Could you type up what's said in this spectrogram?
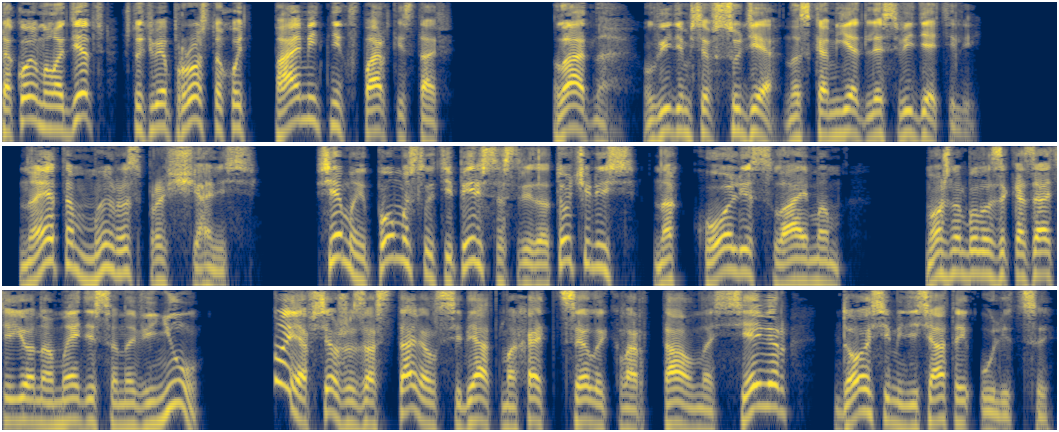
Такой молодец, что тебе просто хоть памятник в парке ставь. Ладно, увидимся в суде на скамье для свидетелей. На этом мы распрощались. Все мои помыслы теперь сосредоточились на Коле с Лаймом. Можно было заказать ее на Мэдисон-авеню, но я все же заставил себя отмахать целый квартал на север до 70-й улицы.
